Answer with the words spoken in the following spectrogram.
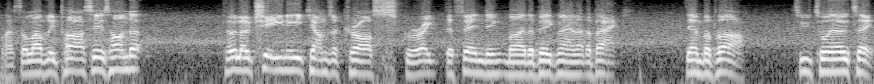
That's a lovely pass. Here's Honda. Coloccini comes across. Great defending by the big man at the back. Demba Ba to Tiote.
